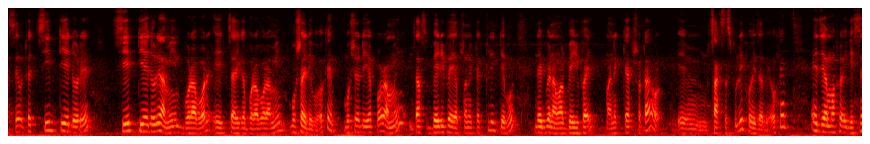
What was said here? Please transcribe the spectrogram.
আছে, ওটা চিপ দিয়ে ধরে চিপ দিয়ে ধরে আমি বরাবর এই জায়গা বরাবর আমি বসাই দেবো ওকে বসাই দেওয়ার পর আমি জাস্ট ভেরিফাই অপশন একটা ক্লিক দেবো, দেখবেন আমার ভেরিফাই মানে ক্যাপসাটা সাকসেসফুলি হয়ে যাবে ওকে এই যে আমার হয়ে গেছে।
